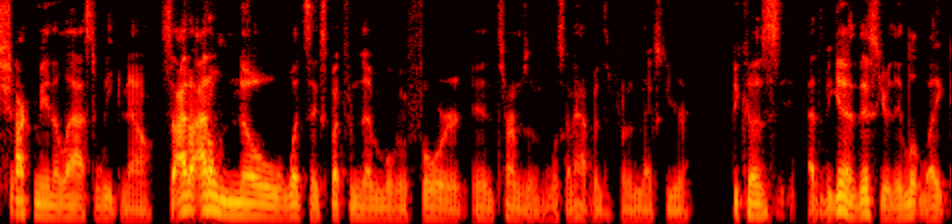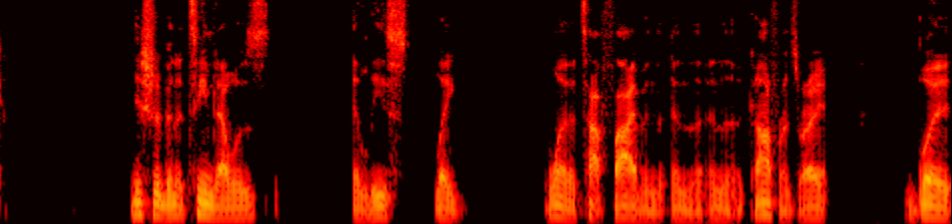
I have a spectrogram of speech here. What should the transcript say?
shocked me in the last week now. So I don't I don't know what to expect from them moving forward in terms of what's going to happen for the next year. Because mm-hmm. at the beginning of this year, they looked like they should have been a team that was at least like one of the top five in the in the in the conference, right? But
